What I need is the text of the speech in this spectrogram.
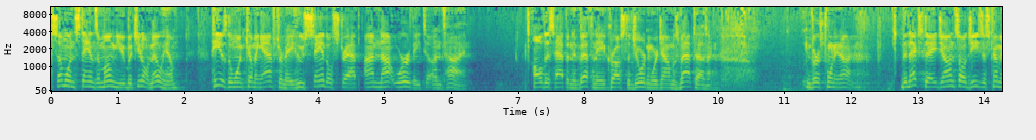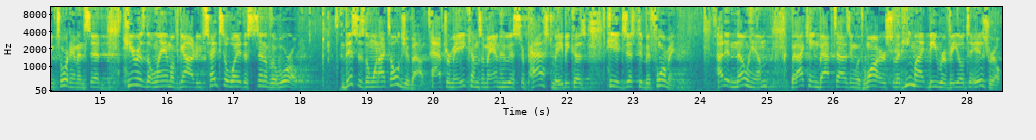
Someone stands among you, but you don't know him. He is the one coming after me, whose sandal strap I'm not worthy to untie. All this happened in Bethany across the Jordan where John was baptizing. In verse 29. The next day, John saw Jesus coming toward him and said, Here is the Lamb of God who takes away the sin of the world. This is the one I told you about. After me comes a man who has surpassed me because he existed before me. I didn't know him, but I came baptizing with water so that he might be revealed to Israel.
